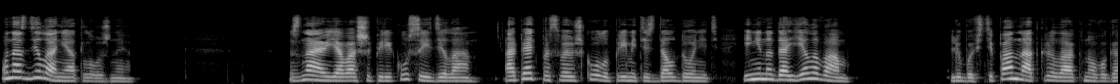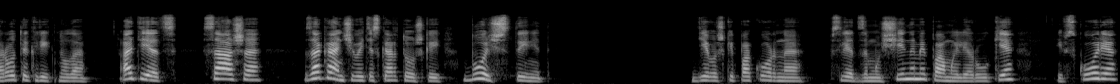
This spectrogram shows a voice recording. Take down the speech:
«У нас дела неотложные». «Знаю я ваши перекусы и дела. Опять про свою школу приметесь долдонить. И не надоело вам?» Любовь Степановна открыла окно в огород и крикнула. «Отец! Саша! Заканчивайте с картошкой, борщ стынет!» Девушки покорно вслед за мужчинами помыли руки, и вскоре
